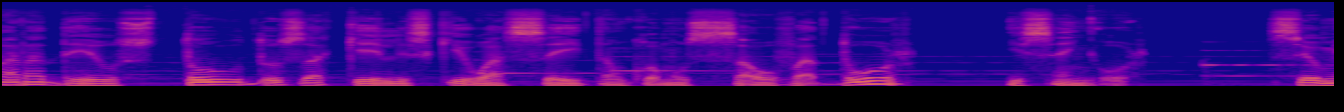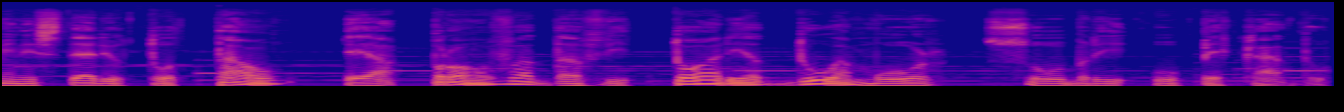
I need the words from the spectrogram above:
para Deus todos aqueles que o aceitam como Salvador e Senhor. Seu ministério total é a prova da vitória do amor sobre o pecado.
